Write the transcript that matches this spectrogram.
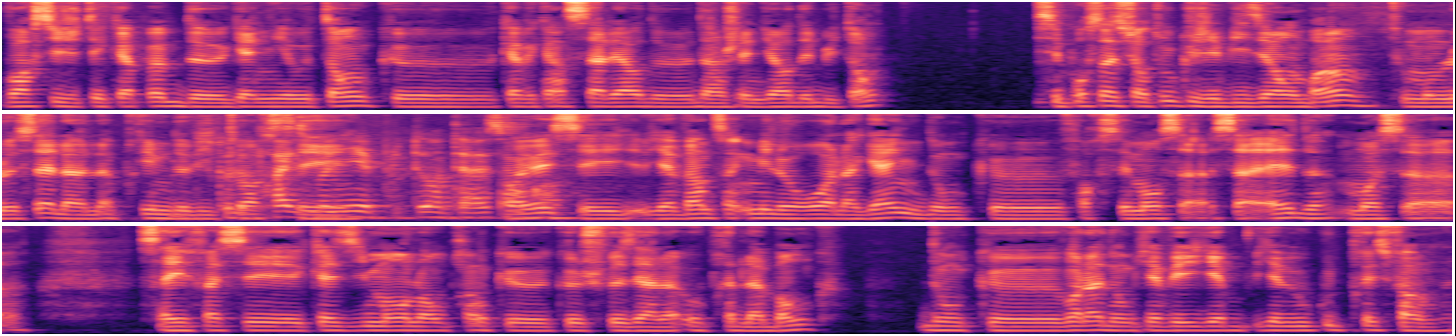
voir si j'étais capable de gagner autant que qu'avec un salaire d'ingénieur débutant. C'est pour ça surtout que j'ai visé en brun. Tout le monde le sait, la, la prime de victoire. Que le prize money est plutôt intéressant. Oui, c'est il y a 25 000 euros à la gagne, donc euh, forcément ça ça aide. Moi ça ça effaçait quasiment l'emprunt que que je faisais à la, auprès de la banque. Donc euh, voilà, donc il y avait il y avait beaucoup de pression, enfin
